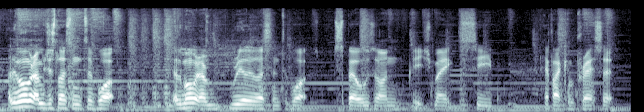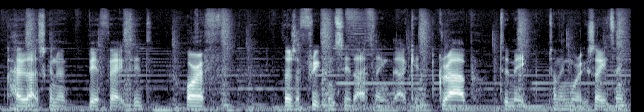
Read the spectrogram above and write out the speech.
At the moment I'm just listening to what, at the moment I'm really listening to what spills on each mic to see if I compress it, how that's going to be affected, or if there's a frequency that I think that I could grab to make something more exciting.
